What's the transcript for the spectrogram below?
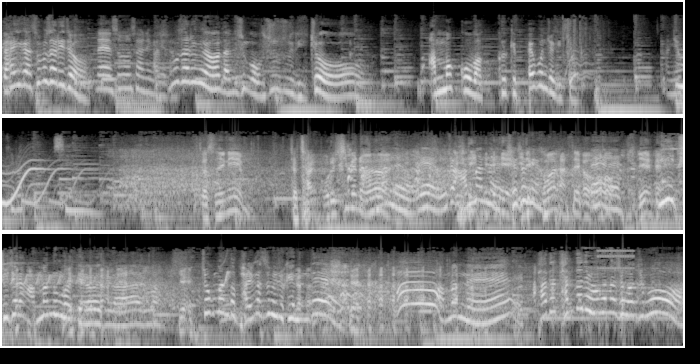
나이가 스무 살이죠? 네, 스무 살입니다. 스무 살이면 남자친구 없을 수도 있죠. 안 먹고 막 그렇게 빼본 적 있죠? 아니요 그렇지. 저 선생님, 저잘 모르시면은. 안 맞네요. 예, 오늘 안 이제- 맞네. 이제 죄송해요. 그만하세요. 네, 예. 네. 이 주제랑 안 맞는 것 같아요, 제가. 예. 조금만 더 밝았으면 좋겠는데, 아, 안 맞네. 다들 단단히 화가 나셔가지고, 아,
